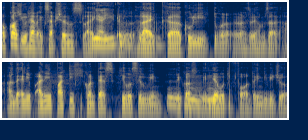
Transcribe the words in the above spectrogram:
Of course, you have exceptions like Yeah, you do, uh, like uh, Kuli, Razaleigh Hamzah. Under any any party he contests, he will still win because they, they are voting for the individual.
